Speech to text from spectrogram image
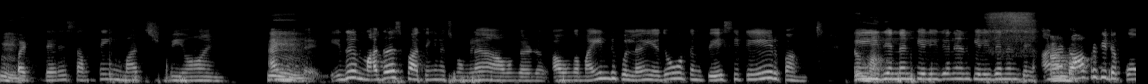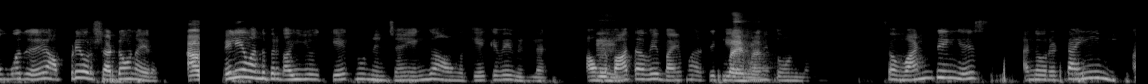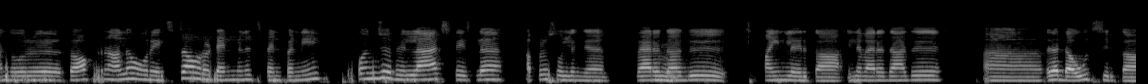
but there is something much beyond and இது மதர்ஸ் பாத்தீங்கன்னு வச்சுக்கோங்களேன் அவங்க அவங்க மைண்டுக்குள்ள ஏதோ ஒருத்தங்க பேசிட்டே இருப்பாங்க. இது என்னன்னு கேளு இது என்னன்னு கேளு இது என்னன்னு கேளு. ஆனா. டாக்டர் கிட்ட போகும்போது அப்படியே ஒரு ஷட் டவுன் ஆயிரும். வெளியே வந்த பிறகு ஐயோ கேட்கணும்னு நினைச்சேன். எங்க அவங்க கேட்கவே விடல. அவங்கள ம். பார்த்தாவே பயமா இருக்கு. கேட்கணும்னு தோணல. சோ ஒன் திங் இஸ் அந்த ஒரு டைம் அந்த ஒரு டாக்டர்னால ஒரு எக்ஸ்ட்ரா ஒரு டென் மினிட்ஸ் ஸ்பெண்ட் பண்ணி கொஞ்சம் ரிலாக்ஸ் ஃபேஸ்ல அப்புறம் சொல்லுங்க. வேற. ஏதாவது மைண்ட்ல இருக்கா? இல்ல வேற ஏதாவது ஏதாவது டவுட்ஸ் இருக்கா?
